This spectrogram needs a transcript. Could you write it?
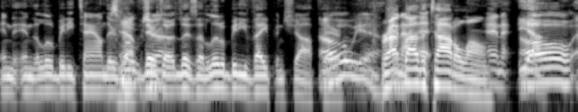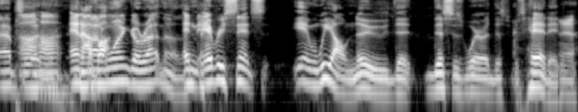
in the in the little bitty town, there's a, Smoke there's a there's a little bitty vaping shop there. oh yeah. Right And by I- the title long. And yeah. Oh, absolutely. Uh-huh. And And I one go right in the other. and ever since, yeah, we all knew that this is where this was headed. Yeah.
